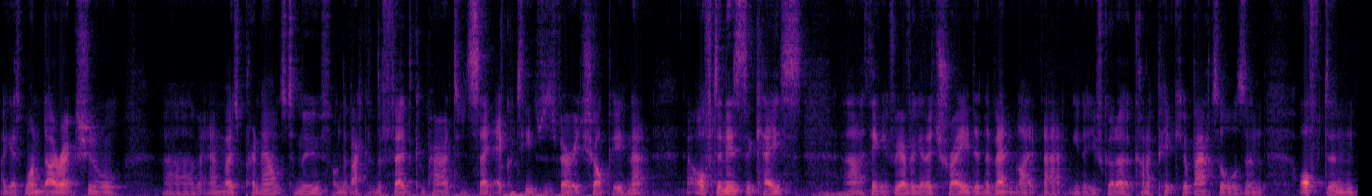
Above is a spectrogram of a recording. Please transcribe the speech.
I guess, one directional um, and most pronounced move on the back of the Fed comparative to say equities was very choppy. And that that often is the case. Uh, I think if you're ever going to trade an event like that, you know, you've got to kind of pick your battles, and often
